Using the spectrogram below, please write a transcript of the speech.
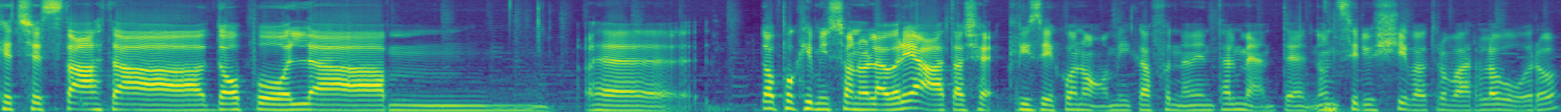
che c'è stata dopo la... Um, eh, dopo che mi sono laureata, cioè crisi economica fondamentalmente, non si riusciva a trovare lavoro,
